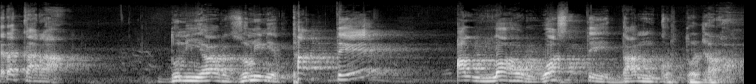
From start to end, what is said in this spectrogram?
এরা কারা? দুনিয়ার জমিনে থাকতে আল্লাহর ওয়াস্তে দান করত যারা।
